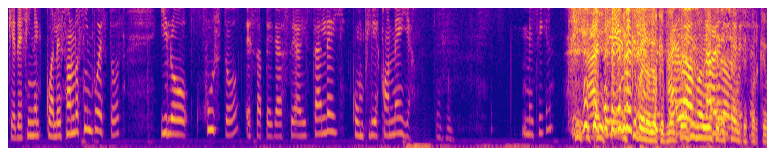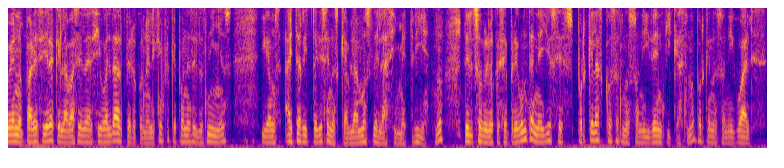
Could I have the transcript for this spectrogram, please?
que define cuáles son los impuestos y lo justo es apegarse a esta ley, cumplir con ella. ¿Me siguen? Sí, sí, sí. Es que bueno, lo que planteas es muy interesante porque bueno, pareciera que la base es la desigualdad, pero con el ejemplo que pones de los niños, digamos, hay territorios en los que hablamos de la asimetría, ¿no? Sobre lo que se preguntan ellos es por qué las cosas no son idénticas, ¿no? ¿Por qué no son iguales?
